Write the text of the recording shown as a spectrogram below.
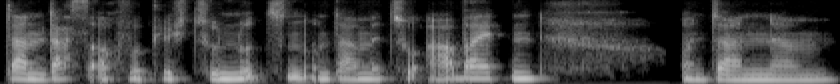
dann das auch wirklich zu nutzen und damit zu arbeiten und dann ähm,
